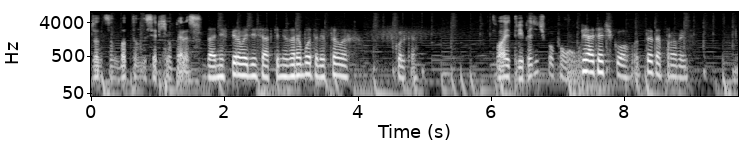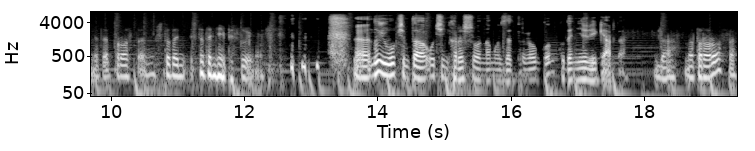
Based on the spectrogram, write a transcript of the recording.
Джонсон Баттон и Серхио Перес. Да, не в первой десятке, не заработали целых сколько? 2,3, 5 очков, по-моему. 5 очков, вот это прорыв. Это просто что-то что неописуемое. Э, ну и, в общем-то, очень хорошо, на мой взгляд, провел гонку Даниэль Рикардо. Да, на Торо Росса.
